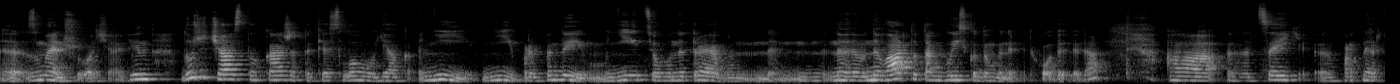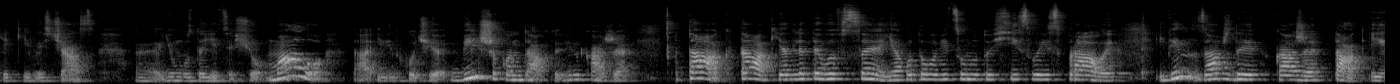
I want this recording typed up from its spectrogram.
е, зменшувача, він дуже часто каже таке слово, як ні, ні, припини, мені цього не треба, не, не, не варто так близько до мене підходити. Да? А е, цей е, партнер, який весь час йому здається, що мало, та, і він хоче більше контакту, він каже: Так, так, я для тебе все, я готова відсунути всі свої справи. І він завжди каже так. І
